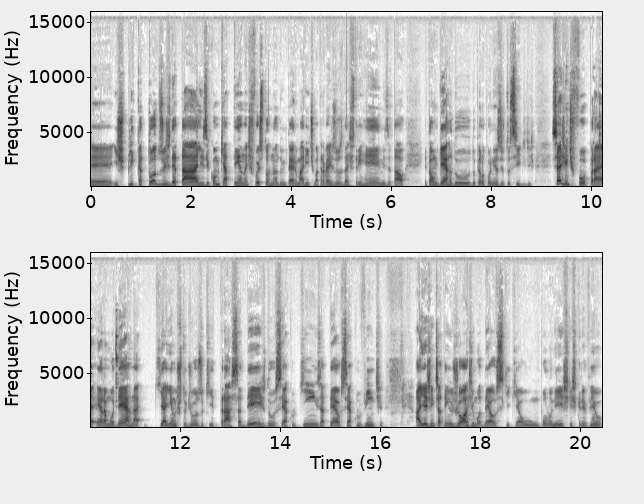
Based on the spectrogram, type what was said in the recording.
é, explica todos os detalhes e como que Atenas foi se tornando um Império Marítimo através do uso das triremes e tal. Então, Guerra do, do Peloponeso de Tucídides. Se a gente for para a Era Moderna, que aí é um estudioso que traça desde o século XV até o século XX, Aí a gente já tem o George Modelski, que é um polonês que escreveu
